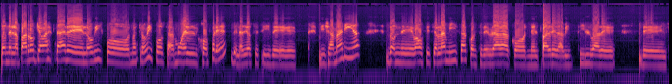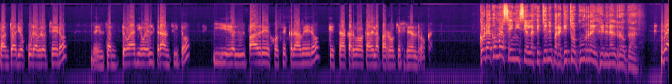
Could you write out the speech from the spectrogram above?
donde en la parroquia va a estar el obispo, nuestro obispo Samuel Jofré, de la diócesis de Villa María, donde va a oficiar la misa, celebrada con el padre David Silva de del santuario Cura Brochero, del santuario El Tránsito, y el padre José Cravero, que está a cargo acá de la parroquia General Roca. Cora, ¿cómo se inician las gestiones para que esto ocurra en General Roca? Mira,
